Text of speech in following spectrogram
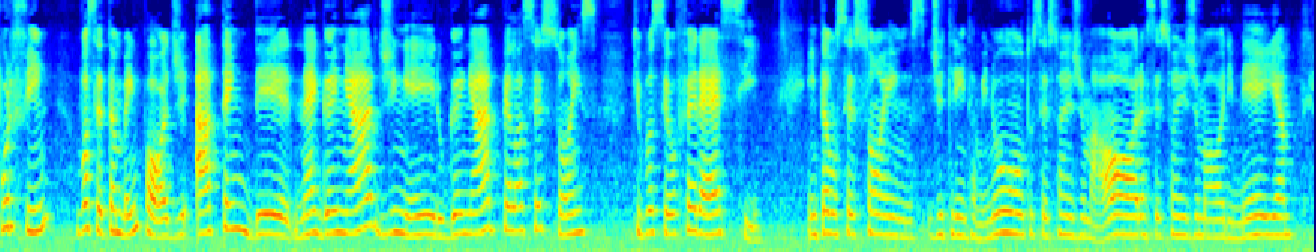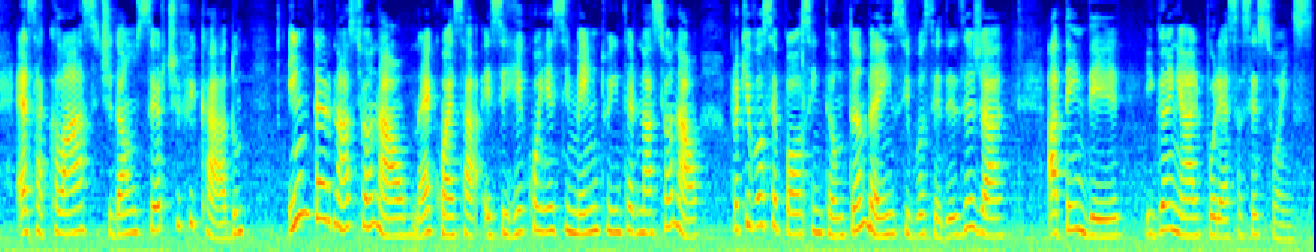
Por fim, você também pode atender, né, ganhar dinheiro, ganhar pelas sessões que você oferece. Então, sessões de 30 minutos, sessões de uma hora, sessões de uma hora e meia. Essa classe te dá um certificado internacional, né? Com essa, esse reconhecimento internacional, para que você possa, então, também, se você desejar, atender e ganhar por essas sessões.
